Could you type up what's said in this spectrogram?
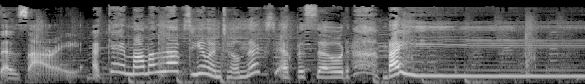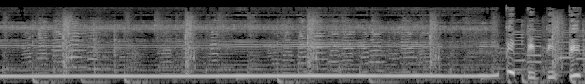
So sorry. Okay, Mama loves you. Until next episode. Bye. Beep, beep, beep.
